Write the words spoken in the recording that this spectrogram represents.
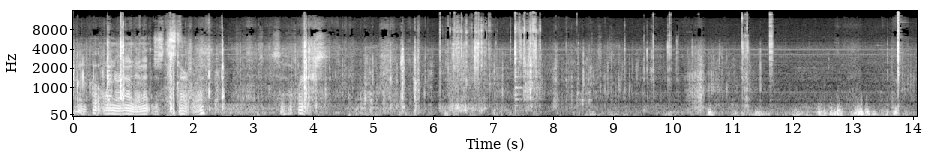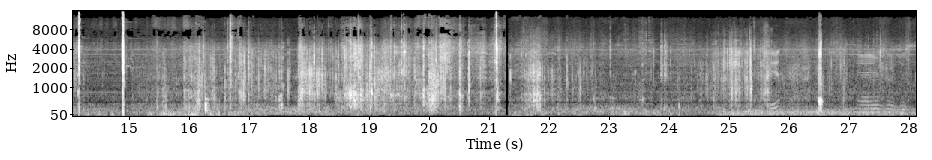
I'm gonna put one round in it just to start with. See if it works. See it? Yeah, yours is just.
